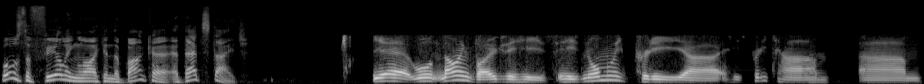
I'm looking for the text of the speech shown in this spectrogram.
what was the feeling like in the bunker at that stage? Yeah, well, knowing Vogsy, he's he's normally pretty uh, he's pretty calm um,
